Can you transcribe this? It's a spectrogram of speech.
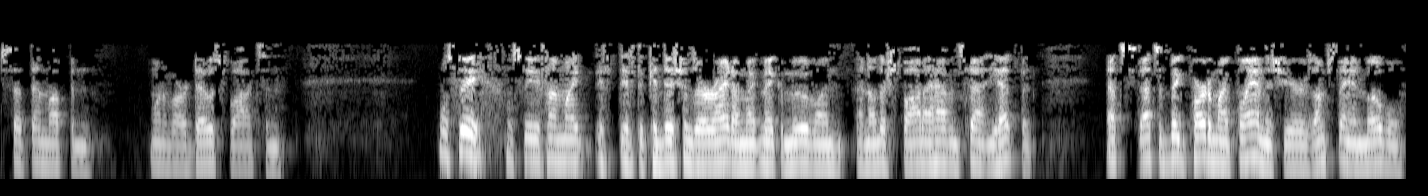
set them up in one of our doe spots and We'll see. We'll see if I might, if if the conditions are right, I might make a move on another spot I haven't sat yet. But that's that's a big part of my plan this year. Is I'm staying mobile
